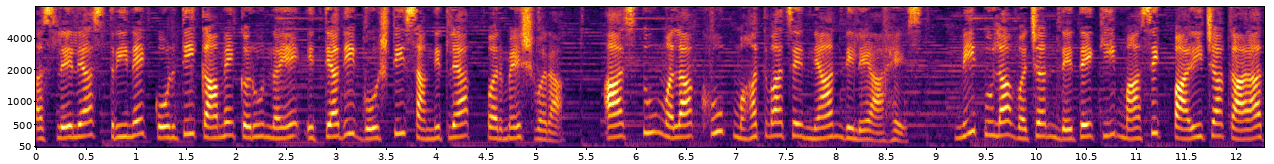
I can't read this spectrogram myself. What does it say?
असलेल्या स्त्रीने कोणती कामे करू नये इत्यादी गोष्टी सांगितल्या परमेश्वरा. आज तू मला खूप महत्त्वाचे ज्ञान दिले आहेस. मी तुला वचन देते की मासिक पाळीच्या काळात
